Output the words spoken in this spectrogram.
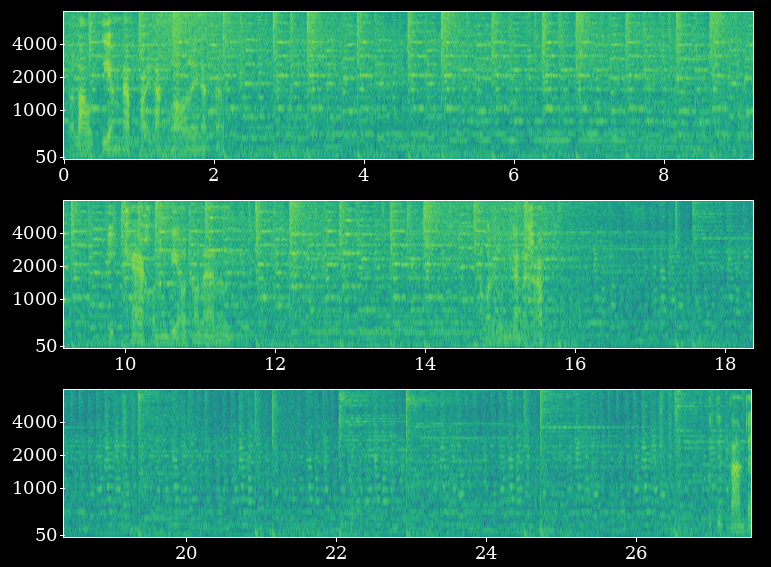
เดี๋ยวเราเตรียมนับถอยหลังรอเลยนะครับอีกแค่คนเดียวเท่านั้น เรามาลุ้นกันนะครับ ติดตามจะ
